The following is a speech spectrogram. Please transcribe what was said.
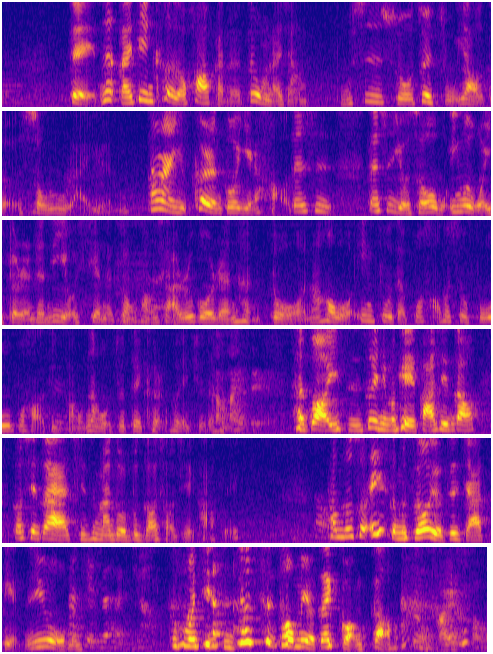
对，那来电客的话，反而对我们来讲不是说最主要的收入来源。当然有客人多也好，但是。但是有时候，因为我一个人人力有限的状况下，如果人很多，然后我应付的不好，或是服务不好的地方，那我就对客人会觉得很很不好意思。所以你们可以发现到到现在，其实蛮多人不知道小杰咖啡，他们都说，哎，什么时候有这家店？因为我们其实很久，我们其实就是都没有在广告。这样才好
